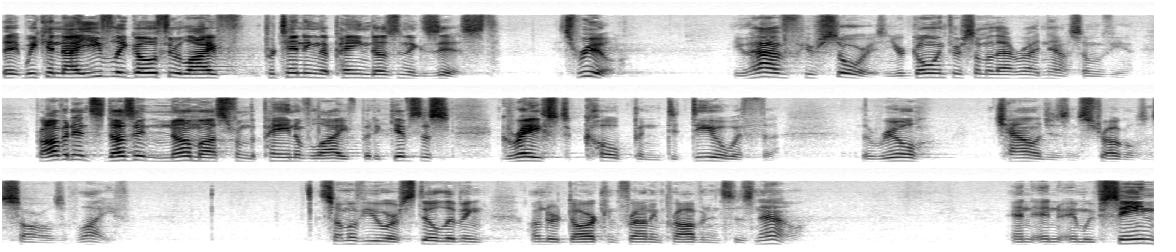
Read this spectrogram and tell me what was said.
that we can naively go through life pretending that pain doesn't exist. It's real. You have your stories, and you're going through some of that right now, some of you. Providence doesn't numb us from the pain of life, but it gives us grace to cope and to deal with the, the real challenges and struggles and sorrows of life. Some of you are still living under dark and frowning providences now. And, and, and we've seen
